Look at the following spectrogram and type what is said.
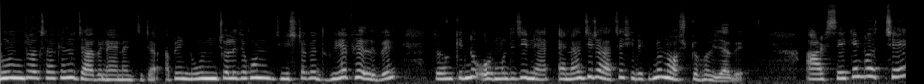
নুন জল ছাড়া কিন্তু যাবে না এনার্জিটা। আপনি নুন জলে যখন জিনিসটাকে ধুয়ে ফেলবেন, তখন কিন্তু ওর মধ্যে যে এনার্জিটা আছে, সেটা কিন্তু নষ্ট হয়ে যাবে। আর সেকেন্ড হচ্ছে,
